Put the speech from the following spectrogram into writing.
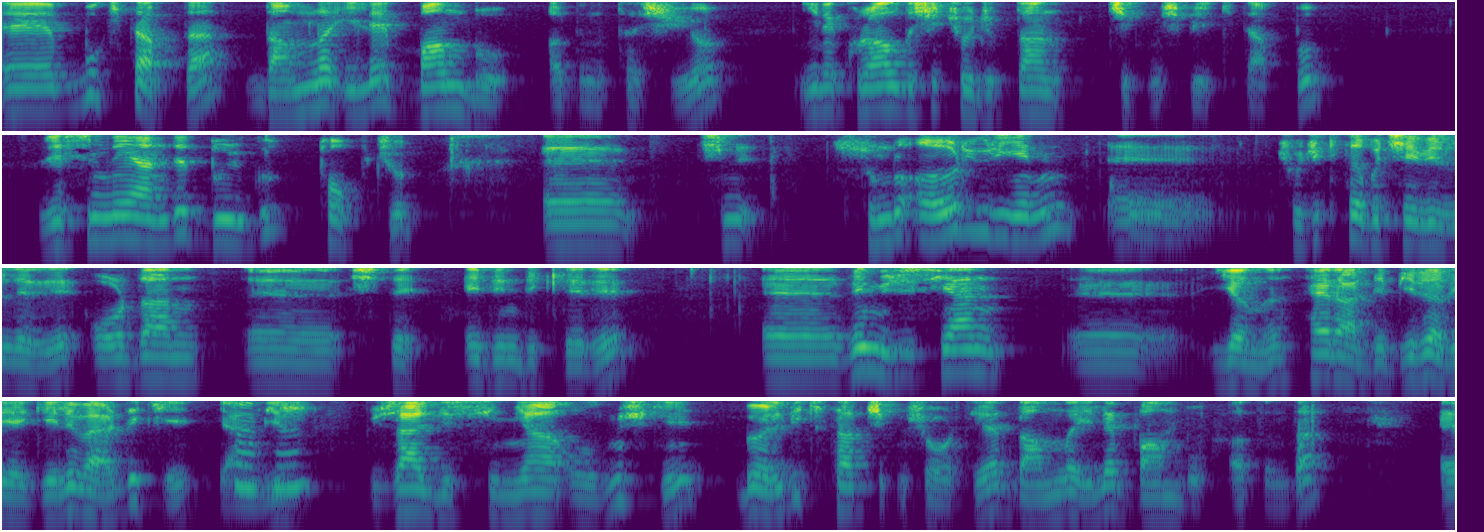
E, bu kitapta Damla ile Bambu adını taşıyor. Yine kural dışı çocuktan çıkmış bir kitap bu. Resimleyen de Duygu Topçu. E, şimdi Sumru Ağır Yürüyen'in e, çocuk kitabı çevirileri, oradan e, işte edindikleri e, ve müzisyen e, yanı herhalde bir araya geliverdi ki yani Hı hı. bir güzel bir simya olmuş ki böyle bir kitap çıkmış ortaya Damla ile Bambu adında. E,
